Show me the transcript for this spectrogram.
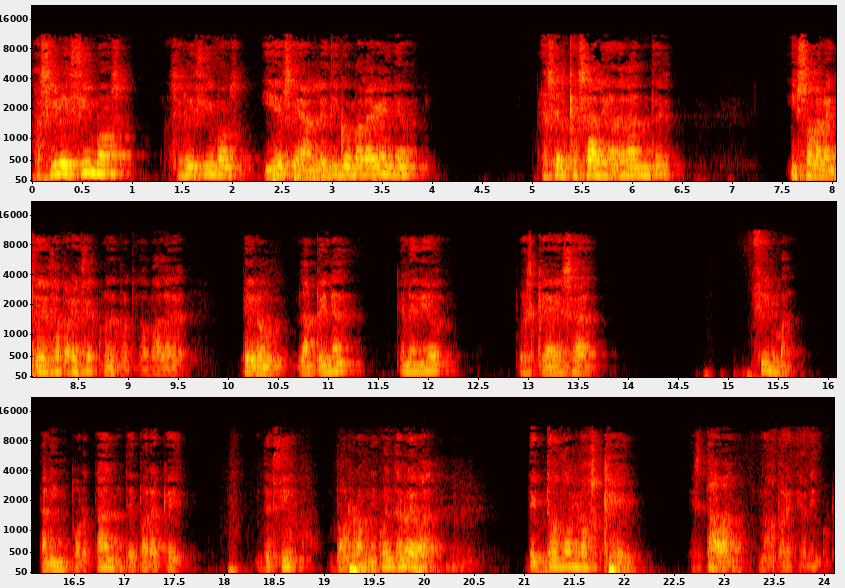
Así lo hicimos, así lo hicimos, y ese Atlético malagueño es el que sale adelante y solamente desaparece el Club Deportivo Málaga. Pero la pena que me dio, pues que a esa firma tan importante para que decir borrón ni cuenta nueva, de todos los que estaban, no apareció ninguno.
